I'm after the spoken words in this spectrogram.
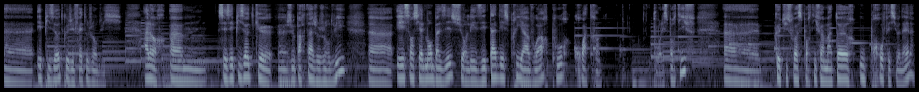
euh, épisodes que j'ai faits aujourd'hui. Alors, euh, ces épisodes que je partage aujourd'hui est essentiellement basé sur les états d'esprit à avoir pour croître. Pour les sportifs, que tu sois sportif amateur ou professionnel.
